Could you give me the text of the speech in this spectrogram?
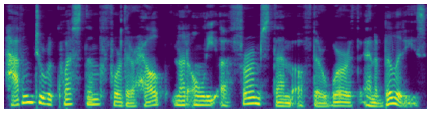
Having to request them for their help not only affirms them of their worth and abilities,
